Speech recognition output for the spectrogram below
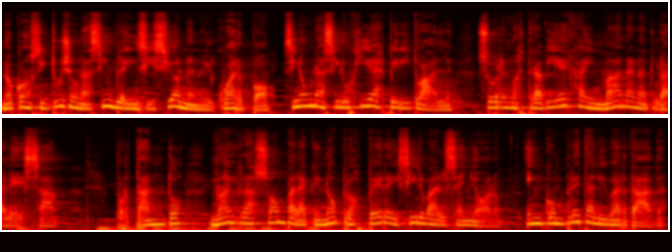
no constituye una simple incisión en el cuerpo, sino una cirugía espiritual sobre nuestra vieja y mala naturaleza. Por tanto, no hay razón para que no prospere y sirva al Señor en completa libertad,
